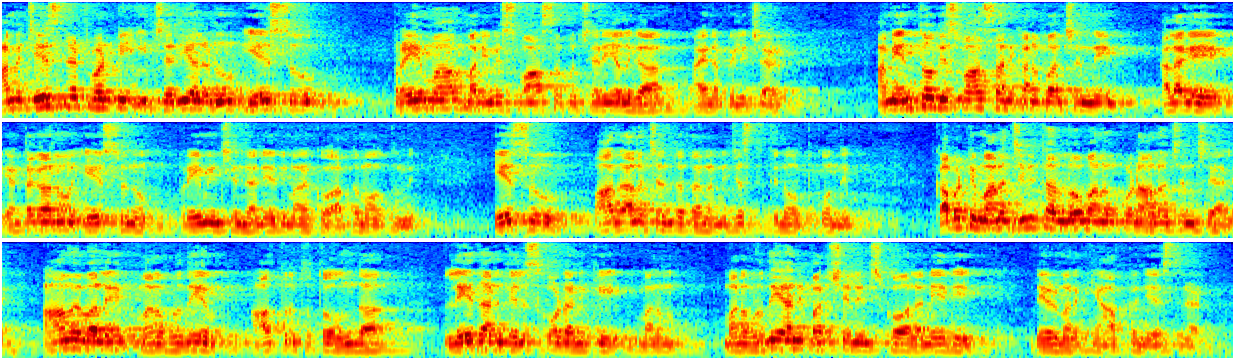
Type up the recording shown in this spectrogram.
ఆమె చేసినటువంటి ఈ చర్యలను యేసు ప్రేమ మరియు విశ్వాసపు చర్యలుగా ఆయన పిలిచాడు. ఆమె ఎంతో విశ్వాసాన్ని కనపరిచింది. అలాగే ఎంతగానో యేసును ప్రేమించింది అనేది మనకు అర్థమవుతుంది. యేసు పాదాల చెంత తన నిజస్థితిని ఒప్పుకుంది. కాబట్టి మన జీవితాల్లో మనం కూడా ఆలోచన చేయాలి. ఆమె వలె మన హృదయం ఆతృతతో ఉందా? లేదా అని తెలుసుకోవడానికి మనం మన హృదయాన్ని పరిశీలించుకోవాలనేది దేవుడు మనకి జ్ఞాపకం చేస్తున్నాడు.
